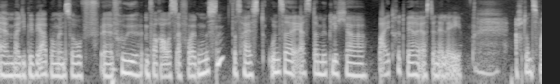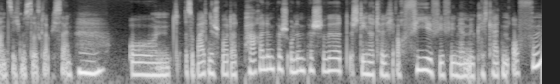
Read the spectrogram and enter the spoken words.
ähm, weil die Bewerbungen so äh, früh im Voraus erfolgen müssen. Das heißt, unser erster möglicher Beitritt wäre erst in LA. Mhm. 28 müsste das, glaube ich, sein. Mhm. Und sobald eine Sportart paralympisch, olympisch wird, stehen natürlich auch viel, viel, viel mehr Möglichkeiten offen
